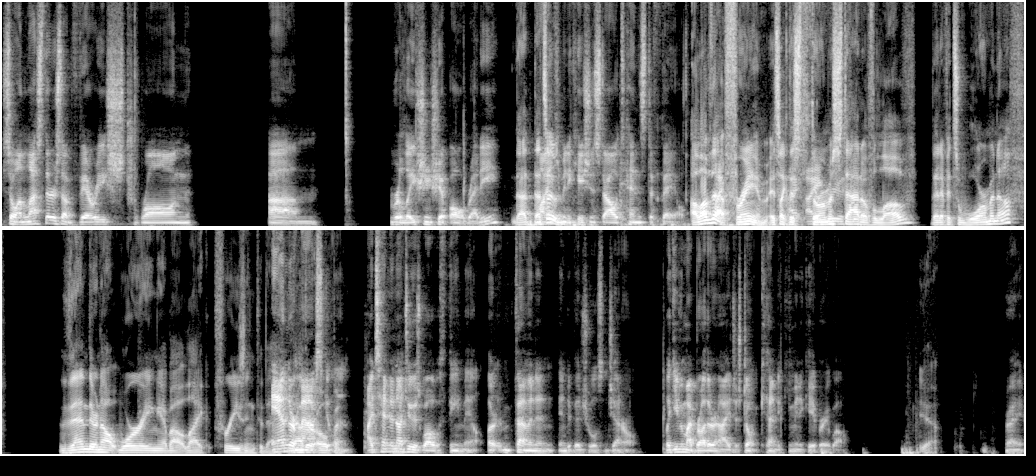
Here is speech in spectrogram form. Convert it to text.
So unless there's a very strong um relationship already, that that's my a. communication style tends to fail. I love that frame. It's like this I- I agree with thermostat you. of love that if it's warm enough, then they're not worrying about like freezing to death. and they're Now masculine. I tend to not do as well with female or feminine individuals in general. Like even my brother and I just don't tend to communicate very well, Yeah, right?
